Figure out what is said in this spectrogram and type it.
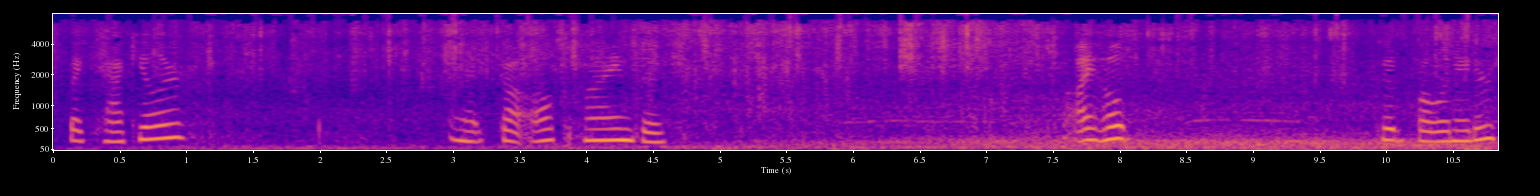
spectacular? And it's got all kinds of, I hope, good pollinators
